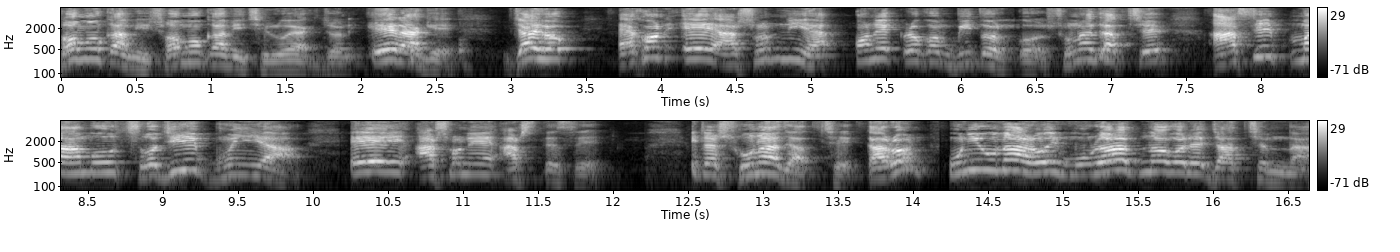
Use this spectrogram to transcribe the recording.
সমকামী সমকামী ছিল একজন। এর আগে। যাই হোক, এখন এই আসন নিয়ে অনেক রকম বিতর্ক। শোনা যাচ্ছে, আসিফ মাহমুদ সজীব ভুঁইয়া এই আসনে আসতেছে। এটা শোনা যাচ্ছে, কারণ উনি উনার ওই মুরাদনগরে যাচ্ছেন না।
